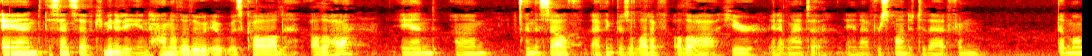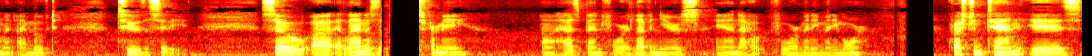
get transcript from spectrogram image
and the sense of community. In Honolulu, it was called Aloha, and um, in the South, I think there's a lot of Aloha here in Atlanta, and I've responded to that from the moment I moved to the city. So uh, Atlanta's the place for me, uh, has been for 11 years, and I hope for many, many more. Question 10 is,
